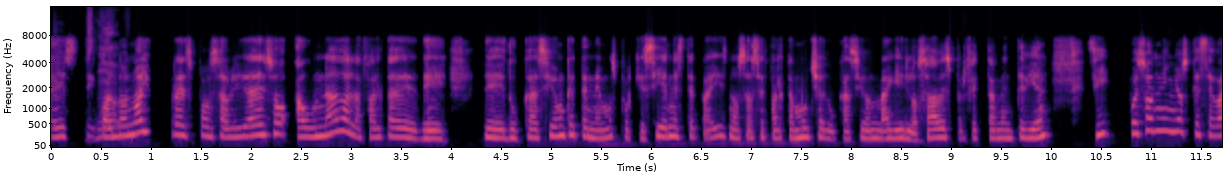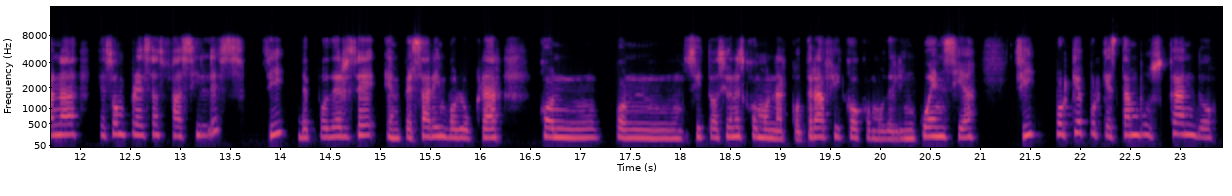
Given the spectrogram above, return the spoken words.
Este, cuando no hay responsabilidad, eso aunado a la falta de, educación que tenemos, porque sí en este país nos hace falta mucha educación, Maggie, lo sabes perfectamente bien, ¿sí? Pues son niños que se van a, que son presas fáciles, ¿sí? De poderse empezar a involucrar con, situaciones como narcotráfico, como delincuencia, ¿sí? ¿Por qué? Porque están buscando,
